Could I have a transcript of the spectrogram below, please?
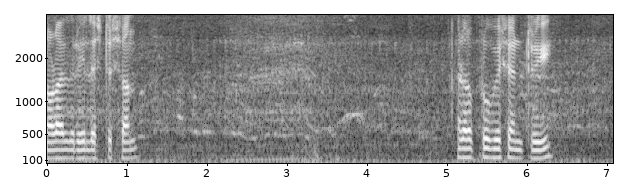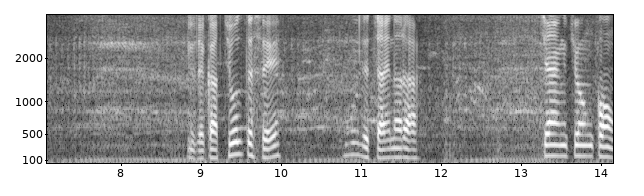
নড়াইল রেল স্টেশন। এটা হলো প্রবেশ এন্ট্রি। যে কাজ চলতেছে, ওই যে চায়নারা চ্যাং চং কং।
